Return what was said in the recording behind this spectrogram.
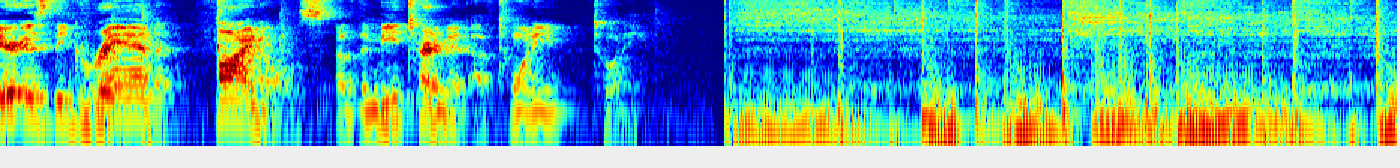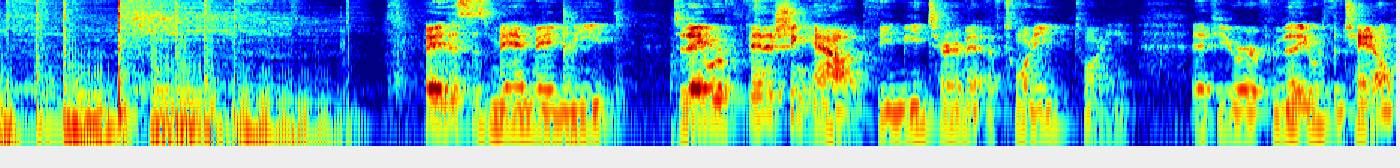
Here is the grand finals of the Mead Tournament of 2020. Hey, this is Man Made Mead. Today we're finishing out the Mead Tournament of 2020. If you are familiar with the channel,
